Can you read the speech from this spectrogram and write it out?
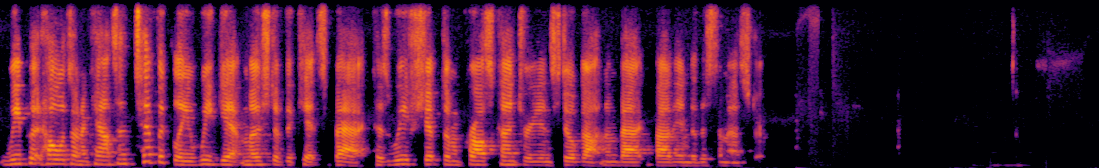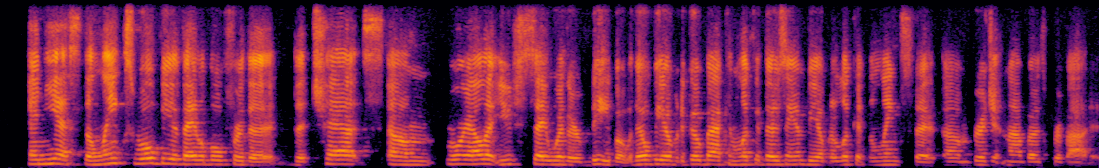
we put holds on accounts and typically we get most of the kits back because we've shipped them cross country and still gotten them back by the end of the semester. And yes, the links will be available for the, the chats. Um, Roy, I'll let you say whether it be, but they'll be able to go back and look at those and be able to look at the links that um, Bridget and I both provided.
